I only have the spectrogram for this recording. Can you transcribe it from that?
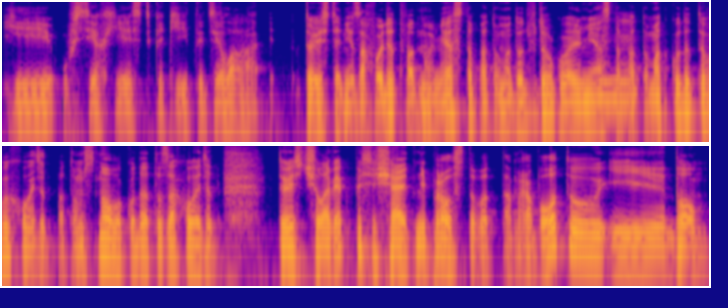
и у всех есть какие-то дела. То есть они заходят в одно место, потом идут в другое место, Мгм. потом откуда-то выходят, потом снова куда-то заходят. То есть человек посещает не просто вот там работу и дом,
